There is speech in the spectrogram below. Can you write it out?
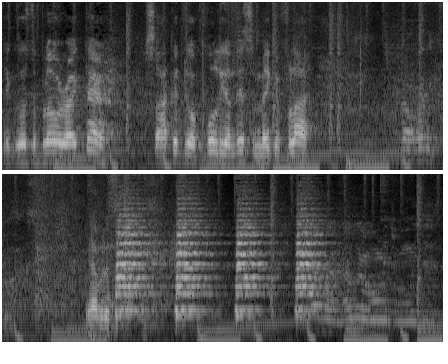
There goes the blower right there. So I could do a pulley on this and make it fly. It already flies. Yeah, but it's, have another orange one we just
